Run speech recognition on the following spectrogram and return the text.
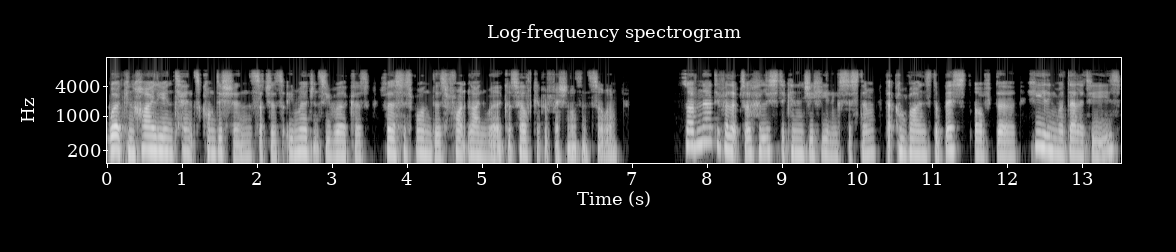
work in highly intense conditions, such as emergency workers, first responders, frontline workers, healthcare professionals, and so on. So I've now developed a holistic energy healing system that combines the best of the healing modalities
